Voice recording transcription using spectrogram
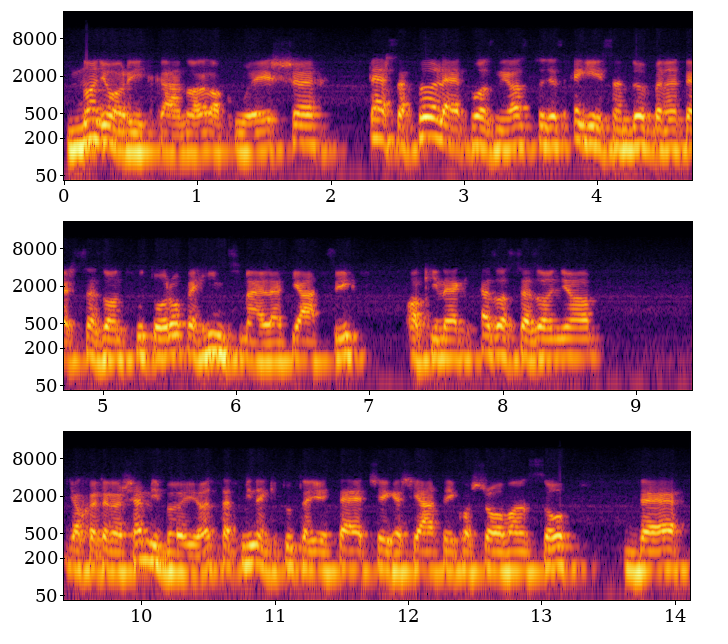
nagyon ritkán alakul, és Persze föl lehet hozni azt, hogy az egészen döbbenetes szezont futó Rope Hinz mellett játszik, akinek ez a szezonja gyakorlatilag semmiből jött, tehát mindenki tudta, hogy egy tehetséges játékosról van szó, de,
